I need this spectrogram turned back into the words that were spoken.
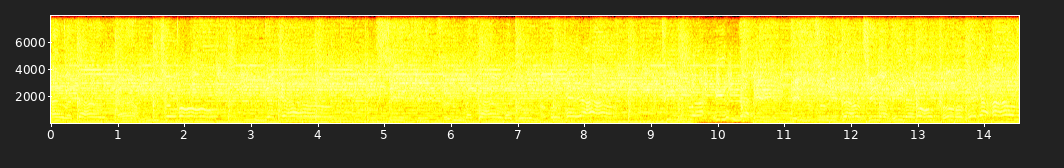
れた感情だ中敷き詰めたはこの部屋君はいない傷ついた血涙のこの手があな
